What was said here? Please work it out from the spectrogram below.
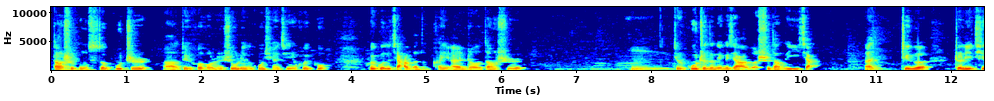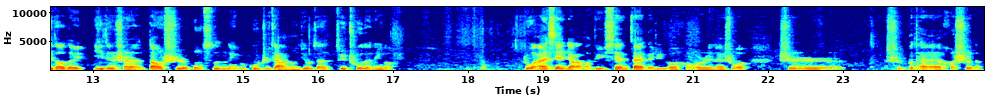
当时公司的估值啊，对合伙人手里的股权进行回购，回购的价格呢可以按照当时，嗯，就估值的那个价格适当的溢价，啊，这个这里提到的一定是按当时公司那个估值价格，就是咱最初的那个，如果按现价的话，对现在的这个合伙人来说是。是不太合适的。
